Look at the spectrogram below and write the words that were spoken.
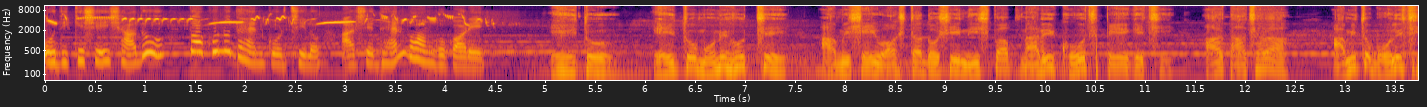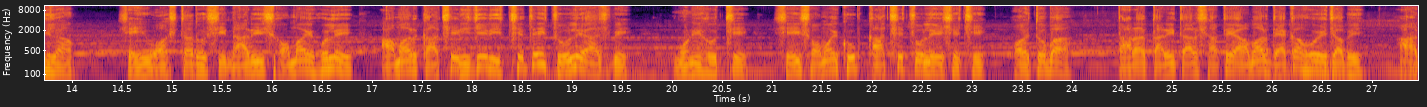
ওদিকে সেই সাধু তখনও ধ্যান করছিল আর সে ধ্যান ভঙ্গ করে। এই তো এই তো মনে হচ্ছে আমি সেই অষ্টাদশী নিষ্পাপ নারীর খোঁজ পেয়ে গেছি। আর তাছাড়া আমি তো বলেছিলাম, সেই অষ্টাদশী নারী সময় হলে আমার কাছে নিজের ইচ্ছেতেই চলে আসবে। মনে হচ্ছে সেই সময় খুব কাছে চলে এসেছে, হয়তোবা তাড়াতাড়ি তার সাথে আমার দেখা হয়ে যাবে। আর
